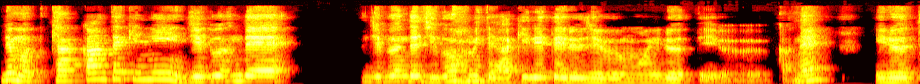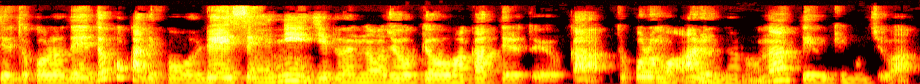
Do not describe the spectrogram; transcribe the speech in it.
でも客観的に自分で、自分で自分を見て呆れてる自分もいるっていうかね、いるっていうところで、どこかでこう冷静に自分の状況を分かってるというか、ところもあるんだろうなっていう気持ちは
